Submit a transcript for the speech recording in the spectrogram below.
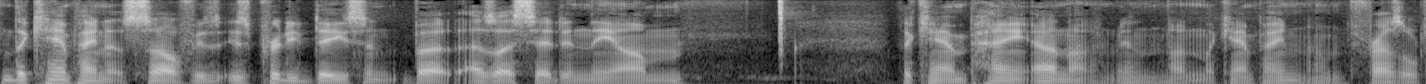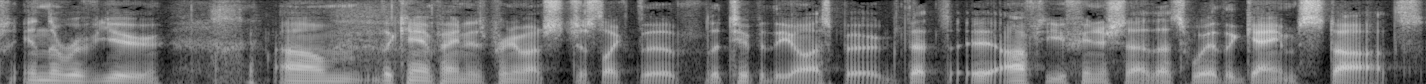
the campaign itself is, is pretty decent, but as I said in the um, the campaign, uh, not in, not in the campaign, I'm frazzled. In the review, um, the campaign is pretty much just like the the tip of the iceberg. That after you finish that, that's where the game starts.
